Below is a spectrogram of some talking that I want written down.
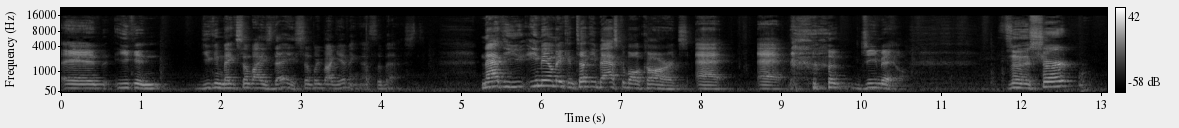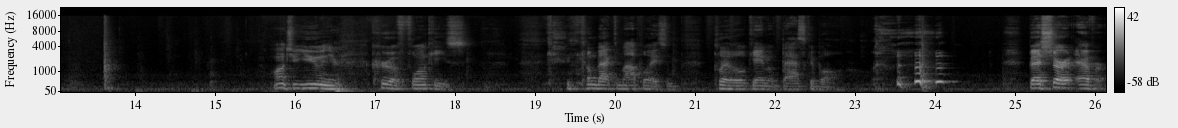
And you can you can make somebody's day simply by giving. That's the best. Matthew, you email me Kentucky basketball cards at at Gmail. So the shirt. Why don't you you and your crew of flunkies come back to my place and play a little game of basketball? Best shirt ever.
